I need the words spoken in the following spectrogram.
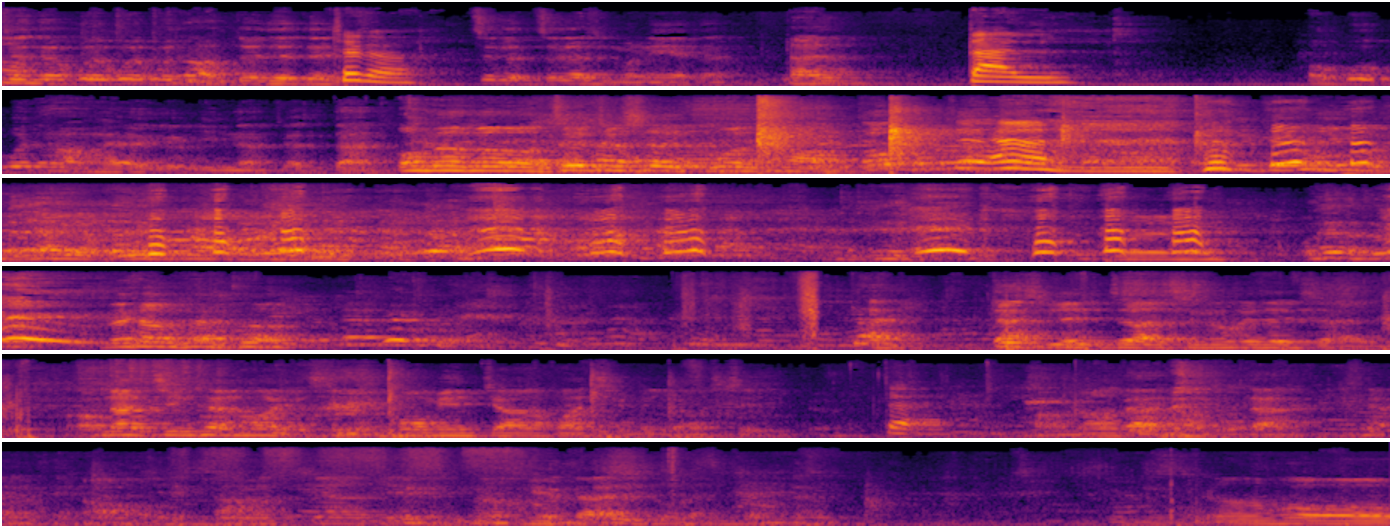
这个问问问号，对对对，这个这个这个怎么念呢？单但哦，问问号还有一个音呢，叫蛋。哦，没有没有，没有，这就是问号，对嗯，就是跟英文的那个问号一样。对，我想说，没有没有，蛋就直接知道前面会再加一个。那惊叹号也是，你后面加的话，前面也要写一个。对，然后蛋蛋蛋，蛋。然后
